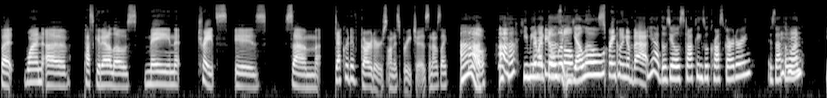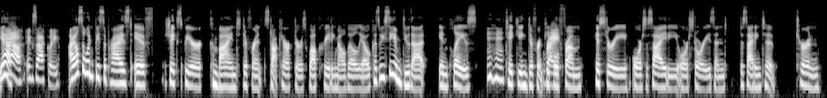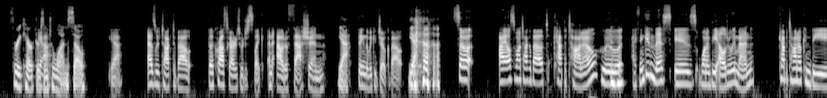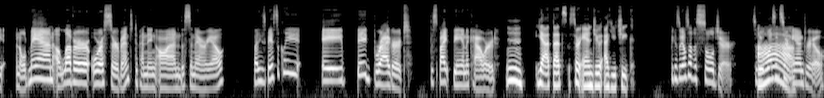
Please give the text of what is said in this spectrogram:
But one of Pasquariello's main traits is some decorative garters on his breeches. And I was like, ah. oh, huh, Uh huh. You mean There like those little yellow? sprinkling of that. Yeah, those yellow stockings with cross gartering. Is that the Mhm. one? Yeah. yeah, exactly. I also wouldn't be surprised if Shakespeare combined different stock characters while creating Malvolio, because we see him do that in plays, hmm taking different people Right. from history or society or stories and deciding to turn three characters Yeah. into one. So, Yeah. As we've talked about, the cross garters were just like an out of fashion yeah. thing that we could joke about. Yeah. So I also want to talk about Capitano, who Mhm. I think in this is one of the elderly men. Capitano can be an old man, a lover, or a servant, depending on the scenario. But he's basically a big braggart, despite being a coward. mm. Yeah, that's Sir Andrew Aguecheek. Because we also have the soldier. So if it wasn't Sir Ah. Andrew,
